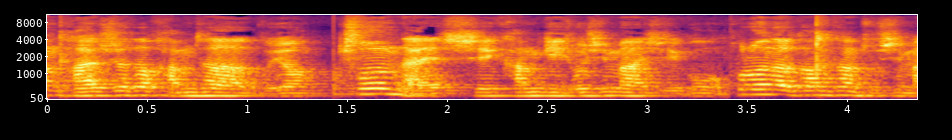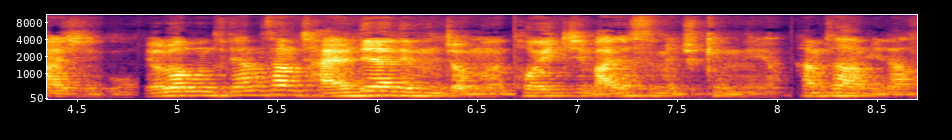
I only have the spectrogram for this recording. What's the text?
영상 봐주셔서 감사하고요. 추운 날씨 감기 조심하시고 코로나도 항상 조심하시고 여러분들이 항상 잘 돼야 되는 점은 더 잊지 마셨으면 좋겠네요. 감사합니다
